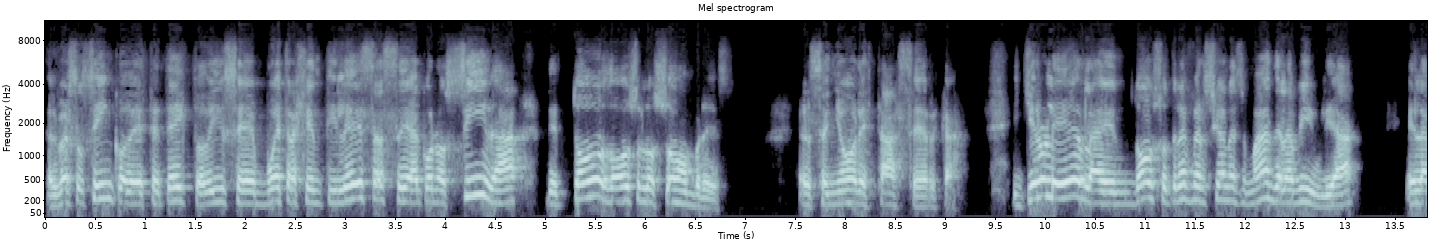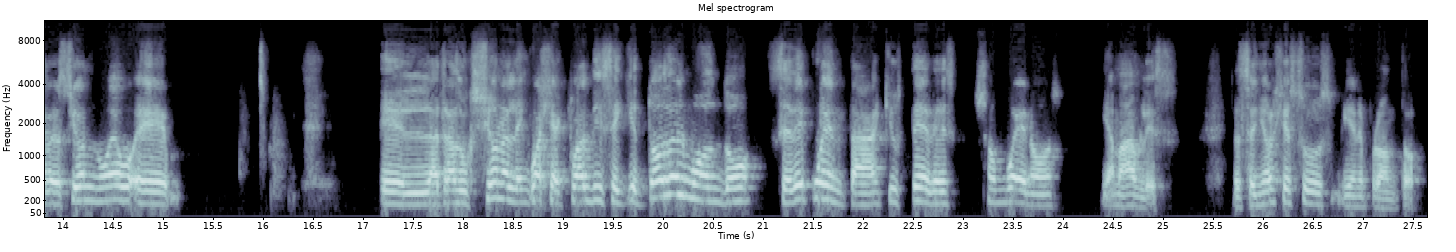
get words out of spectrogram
El verso 5 de este texto dice, vuestra gentileza sea conocida de todos los hombres. El Señor está cerca. Y quiero leerla en dos o tres versiones más de la Biblia, en la versión nuevo, eh, la traducción al lenguaje actual dice que todo el mundo se dé cuenta que ustedes son buenos y amables. El Señor Jesús viene pronto.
